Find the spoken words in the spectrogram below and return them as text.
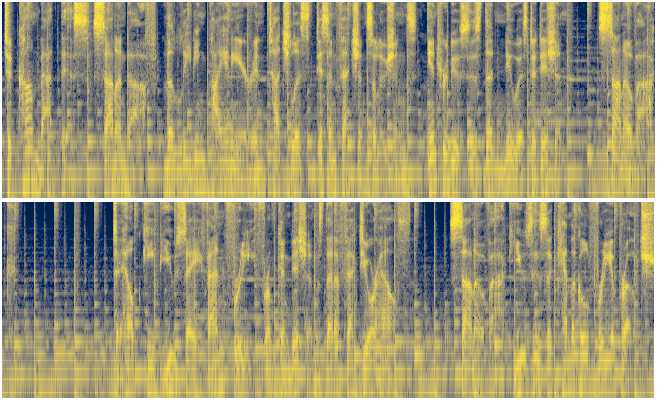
To combat this, Sanondaf, the leading pioneer in touchless disinfection solutions, introduces the newest addition, Sanovac to help keep you safe and free from conditions that affect your health. Sanovac uses a chemical-free approach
